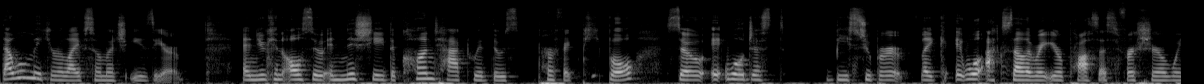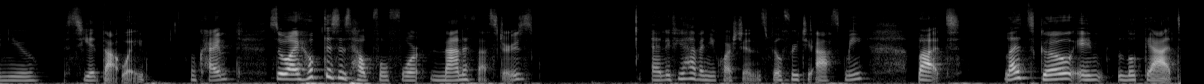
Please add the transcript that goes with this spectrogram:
that will make your life so much easier. And you can also initiate the contact with those perfect people. So it will just be super like it will accelerate your process for sure when you see it that way. Okay? So I hope this is helpful for manifestors. And if you have any questions, feel free to ask me. But let's go and look at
